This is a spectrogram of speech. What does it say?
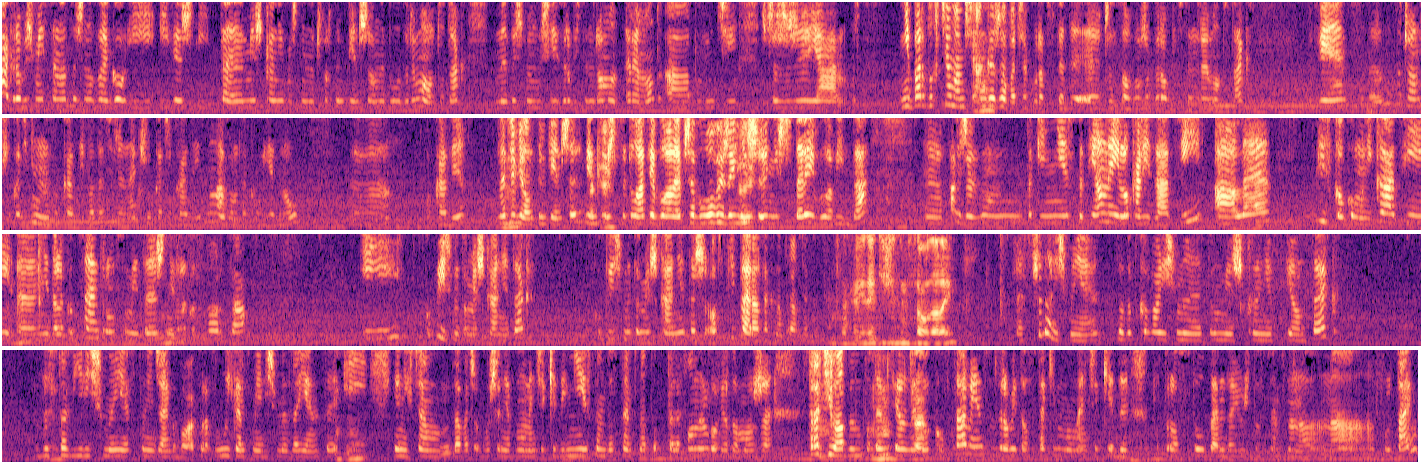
Tak, robisz miejsce na coś nowego i, i wiesz, i te mieszkanie właśnie na czwartym piętrze, one było do remontu, tak? My byśmy musieli zrobić ten remont, a powiem Ci szczerze, że ja nie bardzo chciałam się angażować akurat wtedy e, czasowo, żeby robić ten remont, tak? Więc e, no, zaczęłam szukać innych okazji, badać rynek, szukać okazji. Znalazłam taką jedną e, okazję na Mhm. dziewiątym piętrze, więc Okej. już sytuacja była lepsza, było wyżej Tak. niż, niż cztery i była winda. E, fakt, że mm, takiej niespecjalnej lokalizacji, ale blisko komunikacji, e, niedaleko centrum, w sumie też niedaleko dworca. I kupiliśmy to mieszkanie, tak? Kupiliśmy to mieszkanie też od flipera tak naprawdę. Okej, no i co się z tym stało dalej? E, Sprzedaliśmy je, zadatkowaliśmy to mieszkanie w piątek. Wystawiliśmy je w poniedziałek, bo akurat weekend mieliśmy zajęty i ja nie chciałam dawać ogłoszenia w momencie, kiedy nie jestem dostępna pod telefonem, bo wiadomo, że straciłabym potencjalnego tak. kupca, więc zrobię to w takim momencie, kiedy po prostu będę już dostępna na, na full time.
